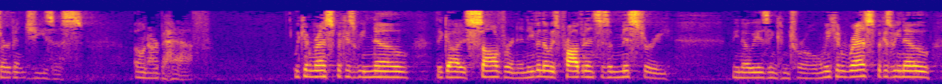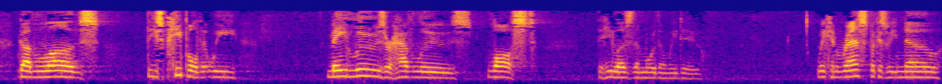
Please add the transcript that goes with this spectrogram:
servant Jesus on our behalf. We can rest because we know that God is sovereign, and even though His providence is a mystery, we know He is in control. And we can rest because we know God loves these people that we may lose or have lose, lost, that He loves them more than we do. We can rest because we know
